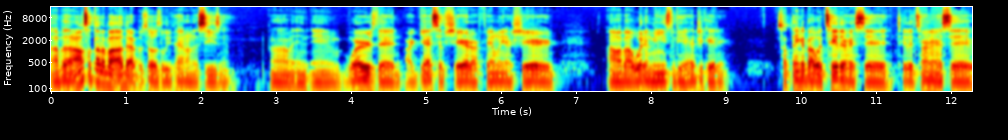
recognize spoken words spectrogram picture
Uh, but I also thought about other episodes that we've had on the season um, and, and words that our guests have shared, our family has shared um, about what it means to be an educator. So I think about what Taylor has said. Taylor Turner has said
